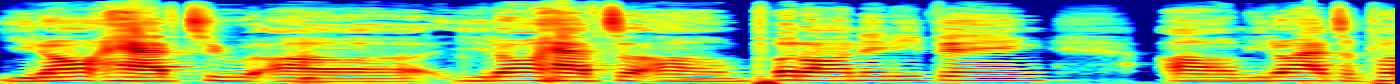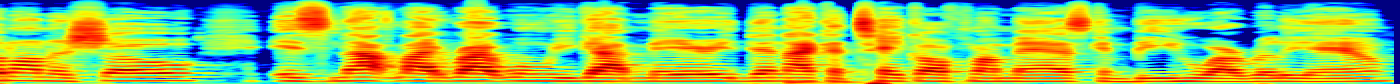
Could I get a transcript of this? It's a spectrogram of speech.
you don't have to uh you don't have to um put on anything um you don't have to put on a show it's not like right when we got married then i could take off my mask and be who i really am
